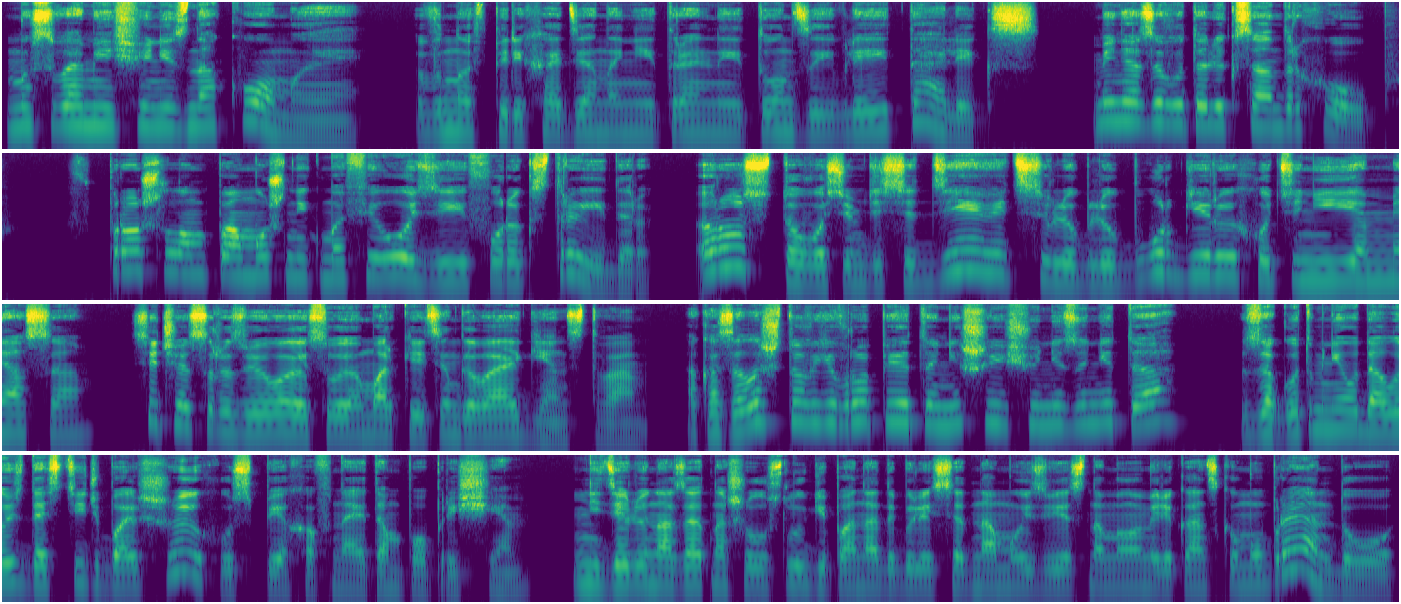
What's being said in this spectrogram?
«Мы с вами еще не знакомы», — вновь переходя на нейтральный тон, заявляет Алекс. «Меня зовут Александр Хоуп. В прошлом помощник мафиози и форекс-трейдер. Рост 189, люблю бургеры, хоть и не ем мясо. Сейчас развиваю свое маркетинговое агентство. Оказалось, что в Европе эта ниша еще не занята. За год мне удалось достичь больших успехов на этом поприще. Неделю назад наши услуги понадобились одному известному американскому бренду,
